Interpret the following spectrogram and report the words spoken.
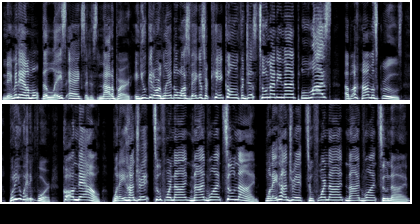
Name an animal that lays eggs and is not a bird, and you get Orlando, Las Vegas, or Cancun for just $2.99 plus a Bahamas cruise. What are you waiting for? Call now 1 800 249 9129. 1 800 249 9129.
